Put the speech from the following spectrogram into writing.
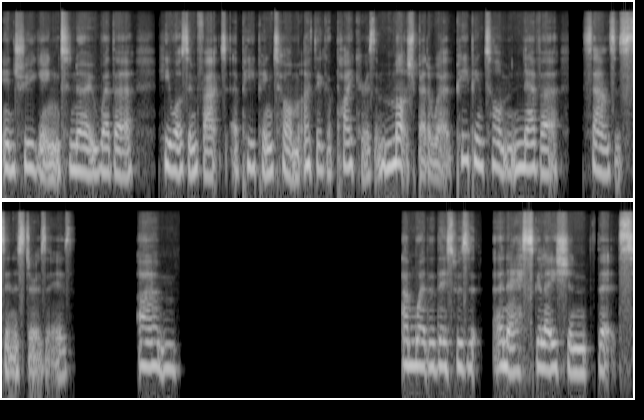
intriguing to know whether he was in fact a peeping Tom. I think a piker is a much better word. Peeping Tom never sounds as sinister as it is. Um, and whether this was an escalation that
